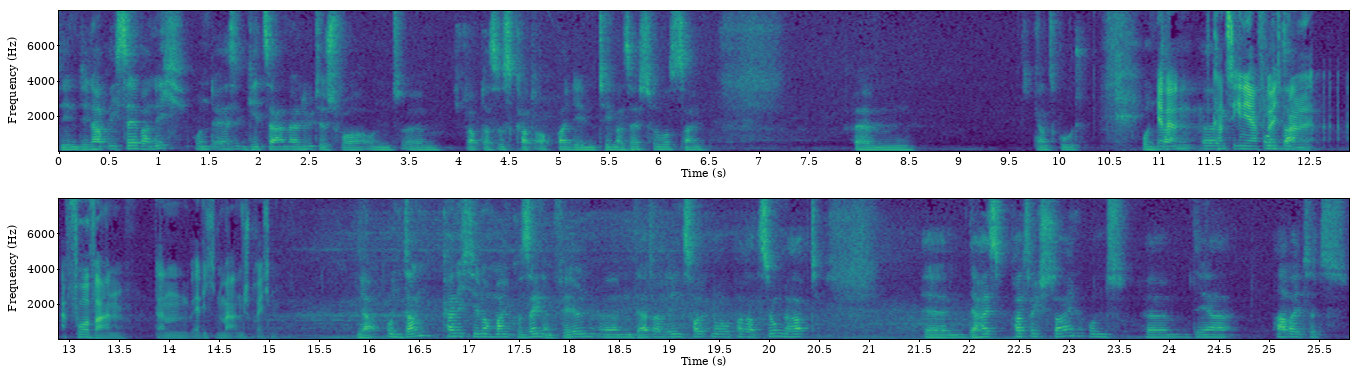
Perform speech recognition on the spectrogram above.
Den, den habe ich selber nicht und er geht sehr analytisch vor. Und ähm, ich glaube, das ist gerade auch bei dem Thema Selbstbewusstsein ähm, ganz gut. Und ja, dann, dann äh, kannst du ihn ja vielleicht dann, mal vorwarnen. Dann werde ich ihn mal ansprechen. Ja, und dann kann ich dir noch meinen Cousin empfehlen. Ähm, der hat allerdings heute eine Operation gehabt. Ähm, der heißt Patrick Stein und ähm, der arbeitet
